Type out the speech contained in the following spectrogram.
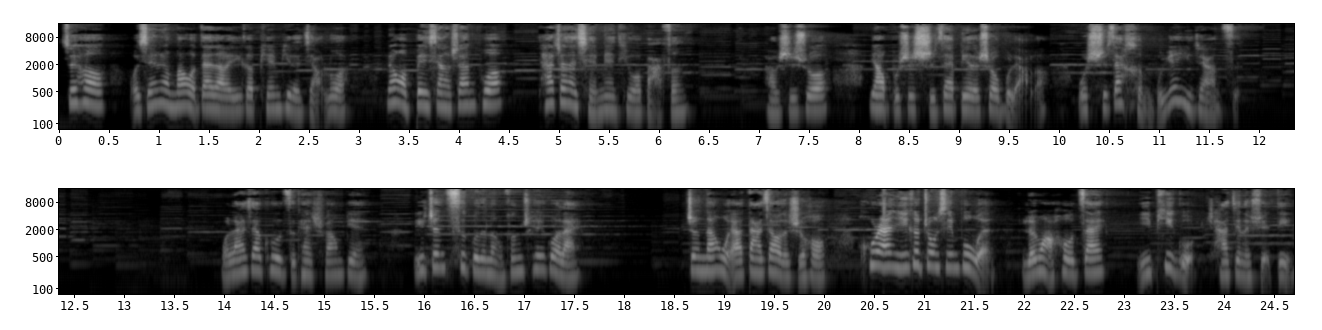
最后，我先生把我带到了一个偏僻的角落，让我背向山坡，他站在前面替我把风。老实说，要不是实在憋得受不了了，我实在很不愿意这样子。我拉下裤子开始方便，一阵刺骨的冷风吹过来。正当我要大叫的时候，忽然一个重心不稳，人往后栽，一屁股插进了雪地，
